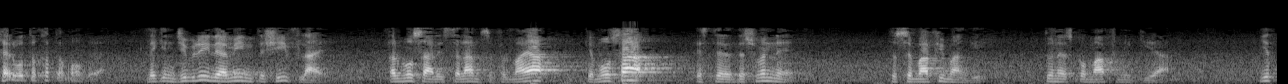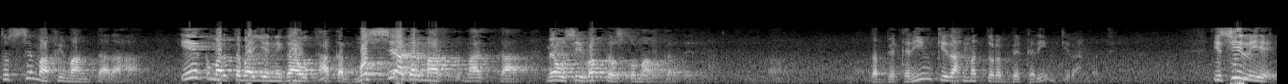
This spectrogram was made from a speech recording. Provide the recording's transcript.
خیر، وہ تو ختم ہو گیا۔ لیکن جبریل امین تشریف لائے اور موسا علیہ السلام سے فرمایا کہ موسا اس تیرے دشمن نے تج سے معافی مانگی، تو نے اس کو معاف نہیں کیا۔ یہ تج سے معافی مانگتا رہا۔ ایک مرتبہ یہ نگاہ اٹھا کر، مجھ سے اگر معاف مانگتا، میں اسی وقت اس کو معاف کر دیتا۔ رب کریم کی رحمت تو رب کریم کی رحمت ہے۔ اسی لیے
